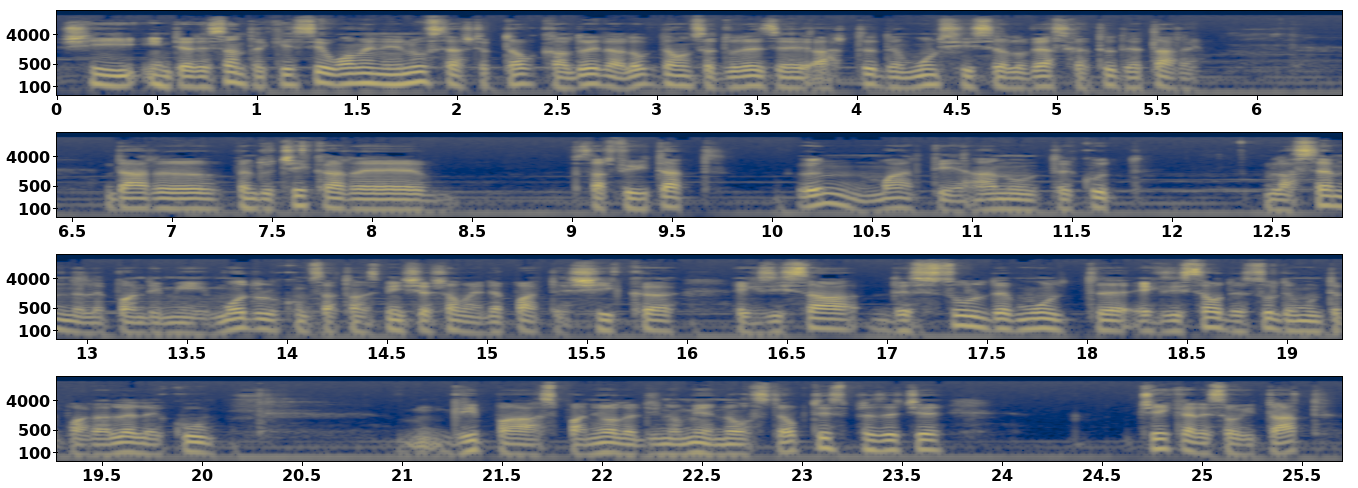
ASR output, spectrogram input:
Și interesantă chestie, oamenii nu se așteptau ca al doilea lockdown să dureze atât de mult și să lovească atât de tare. Dar uh, pentru cei care s-ar fi uitat în martie anul trecut la semnele pandemiei, modul cum s-a transmis și așa mai departe și că exista destul de multe, existau destul de multe paralele cu gripa spaniolă din 1918, cei care s-au uitat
